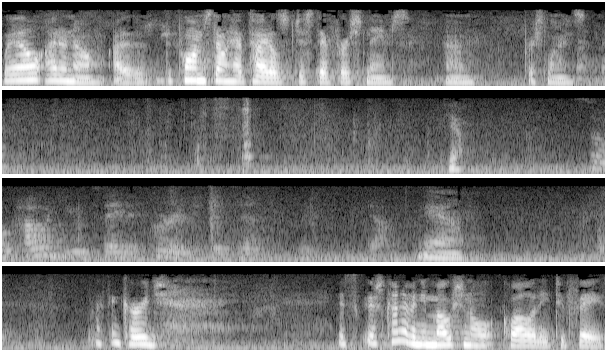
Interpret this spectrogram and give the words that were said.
Well, I don't know. I, the poems don't have titles, just their first names, um, first lines. Right, thank you. Yeah. So how would you say that courage fits in with doubt? Yeah. I think courage is there's kind of an emotional quality to faith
